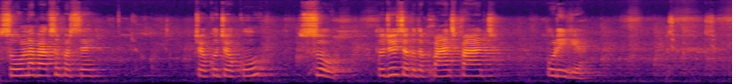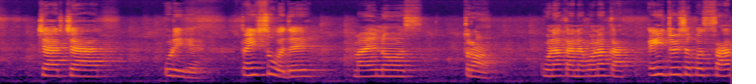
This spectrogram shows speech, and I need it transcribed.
સોળના ભાગ શું પડશે? ચોખ્ખું ચોખ્ખું સો. તો જોઈ શકો તો પાંચ પાંચ ઉડી ગયા. ચાર ચાર ઉડી ગયા. તો અહીં શું વધે? માઇનસ ત્રણ. ગુણાકારના ગુણાકાર. અહીં જોઈ શકો સાત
